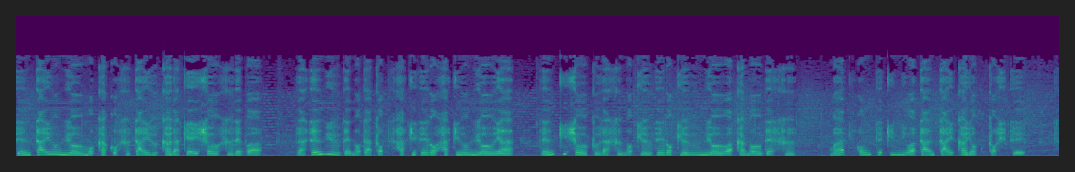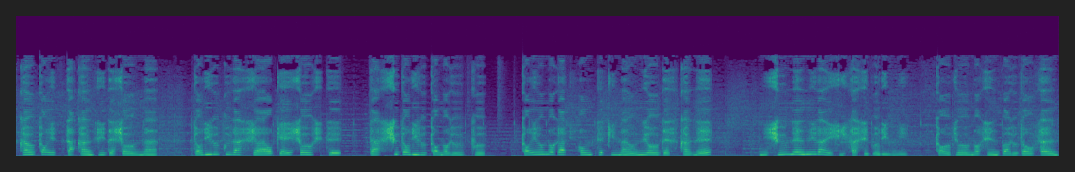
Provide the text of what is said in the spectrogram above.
全体運用も過去スタイルから継承すれば、螺旋流での打突808運用や、連気象プラスの909運用は可能です。まあ基本的には単体火力として、使うといった感じでしょうな。ドリルクラッシャーを継承して、ダッシュドリルとのループ、というのが基本的な運用ですかね。2周年以来久しぶりに、登場のシンバルドーさん。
